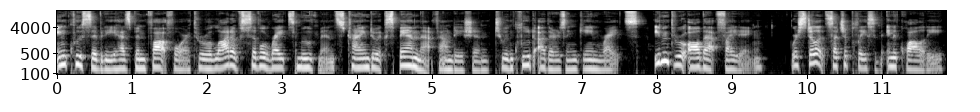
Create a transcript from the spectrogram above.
inclusivity has been fought for through a lot of civil rights movements trying to expand that foundation to include others and gain rights. Even through all that fighting, we're still at such a place of inequality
